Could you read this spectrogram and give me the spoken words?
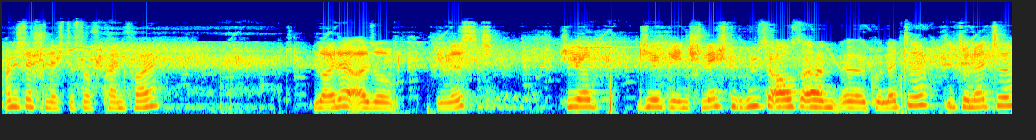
auch nicht der Schlechteste auf keinen Fall. Leute, also, ihr wisst, hier, hier gehen schlechte Grüße aus an äh, Colette, die Toilette.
